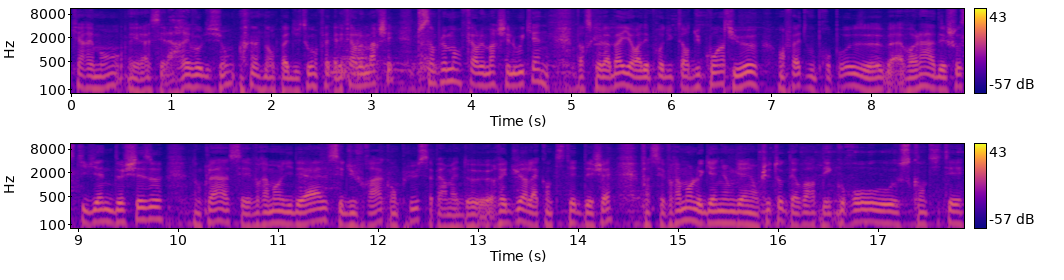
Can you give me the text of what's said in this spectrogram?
carrément, et là c'est la révolution, non pas du tout en fait, aller faire le marché, tout simplement faire le marché le week-end, parce que là-bas il y aura des producteurs du coin qui eux en fait vous proposent euh, bah, voilà des choses qui viennent de chez eux. Donc là c'est vraiment l'idéal, c'est du vrac en plus, ça permet de réduire la quantité de déchets. Enfin c'est vraiment le gagnant-gagnant. Plutôt que d'avoir des grosses quantités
